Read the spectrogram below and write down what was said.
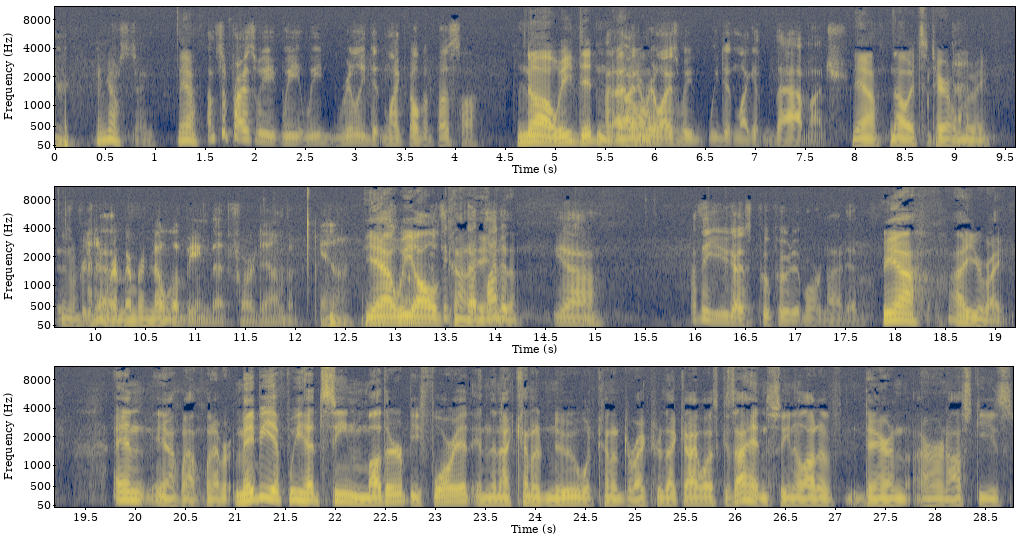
There. Interesting. Yeah. I'm surprised we, we, we really didn't like Velvet Buzzsaw. No, we didn't. I, I didn't realize we, we didn't like it that much. Yeah, no, it's a terrible movie. It's Anyway. I pretty didn't remember Noah being that far down, but yeah. Yeah, we all kind of hated it. Yeah. I think you guys poo pooed it more than I did. Yeah, uh, you're right. And yeah, well, whatever. Maybe if we had seen Mother before it, and then I kind of knew what kind of director that guy was, because I hadn't seen a lot of Darren Aronofsky's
